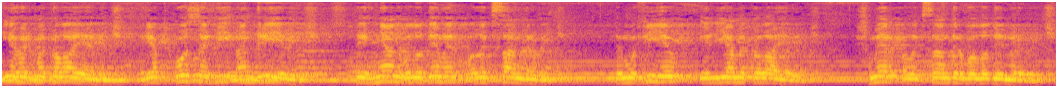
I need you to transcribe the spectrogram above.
Ігор Миколаєвич, Рябко Сергій Андрійович, Тигнян Володимир Олександрович, Тимофієв Ілля Миколаєвич, Шмир Олександр Володимирович.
